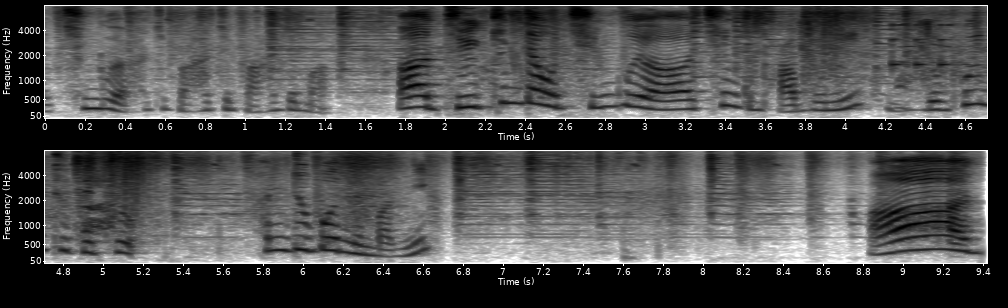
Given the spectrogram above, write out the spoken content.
야, 친구야 하지마 하지마 하지마 아 들킨다고 친구야 친구 바보니? 너 포인트 개초 한두 번은 맞니? 아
